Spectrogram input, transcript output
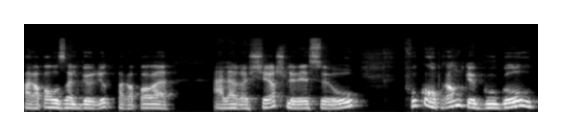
rapport aux algorithmes, par rapport à, la recherche, le SEO, il faut comprendre que Google,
